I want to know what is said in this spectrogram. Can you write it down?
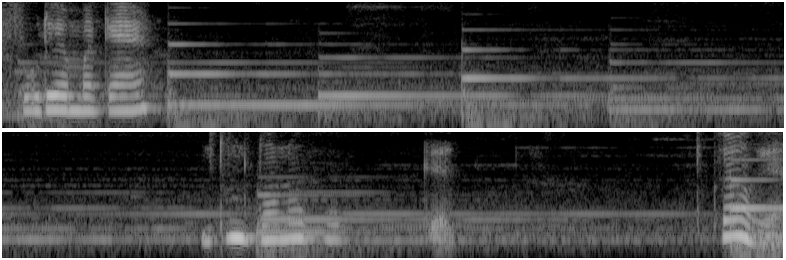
सूर्य क्या है तुम दोनों को क्या क्या हो गया?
